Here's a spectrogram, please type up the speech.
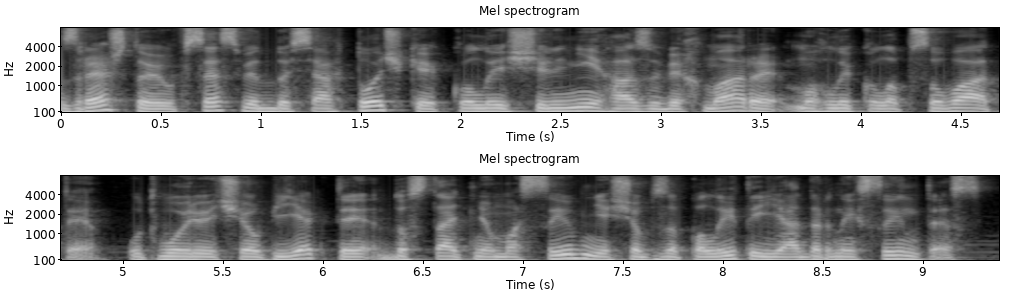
Зрештою, всесвіт досяг точки, коли щільні газові хмари могли колапсувати, утворюючи об'єкти достатньо масивні, щоб запалити ядерний синтез.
